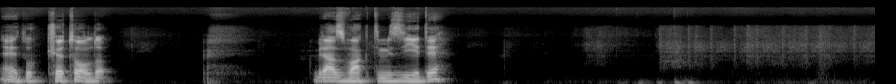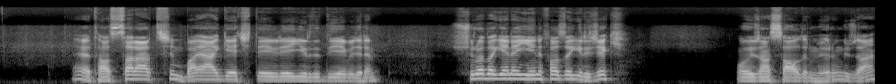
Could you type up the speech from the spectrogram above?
Evet bu kötü oldu. Biraz vaktimizi yedi. Evet hasar artışın bayağı geç devreye girdi diyebilirim. Şurada gene yeni faza girecek. O yüzden saldırmıyorum. Güzel.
